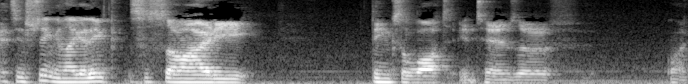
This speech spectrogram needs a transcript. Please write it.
It's interesting, like I think society thinks a lot in terms of like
